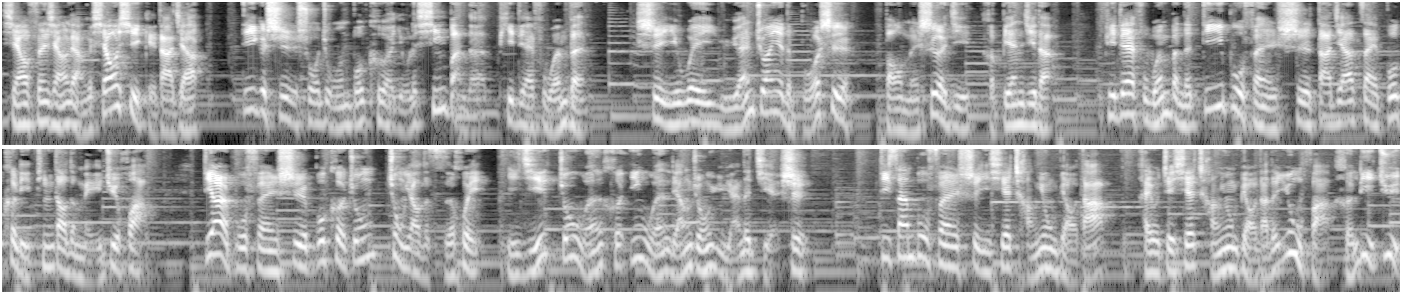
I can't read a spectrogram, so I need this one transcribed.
先要分享两个消息给大家。第一个是说中文博客有了新版的 PDF 文本，是一位语言专业的博士帮我们设计和编辑的。PDF 文本的第一部分是大家在播客里听到的每一句话，第二部分是播客中重要的词汇以及中文和英文两种语言的解释，第三部分是一些常用表达，还有这些常用表达的用法和例句。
